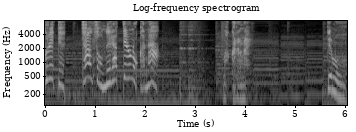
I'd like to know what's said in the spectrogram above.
隠れてチャンスを狙ってるのかな？わからない。でも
